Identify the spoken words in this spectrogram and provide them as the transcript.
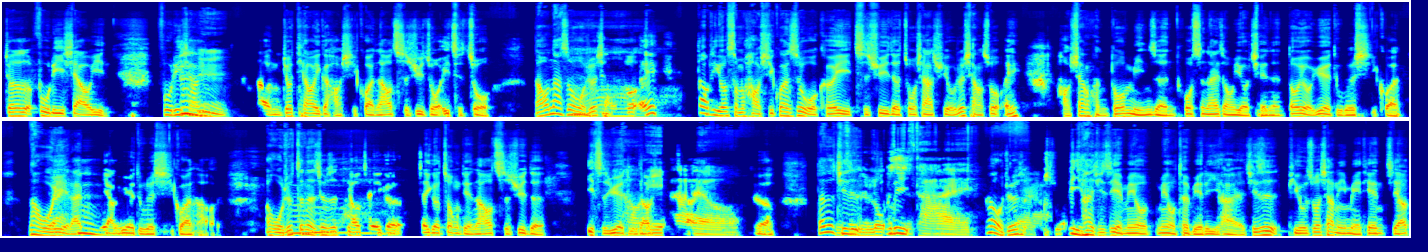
就是复利效应。复利效应，哦，你就挑一个好习惯，然后持续做，一直做。然后那时候我就想说，哎。到底有什么好习惯是我可以持续的做下去？我就想说，哎，好像很多名人或是那种有钱人都有阅读的习惯，那我也来培养阅读的习惯好了。啊，我就真的就是挑这个这个重点，然后持续的一直阅读到厉害哦，对吧？但是其实落实它，那我觉得说厉害其实也没有没有特别厉害。其实比如说像你每天只要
